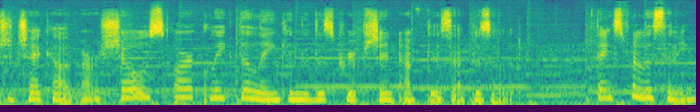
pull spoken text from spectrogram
to check out our shows or click the link in the description of this episode. Thanks for listening.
